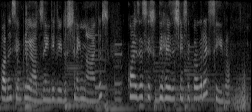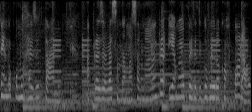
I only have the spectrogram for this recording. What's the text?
podem ser ampliados em indivíduos treinados com exercício de resistência progressiva, tendo como resultado a preservação da massa magra e a maior perda de gordura corporal.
